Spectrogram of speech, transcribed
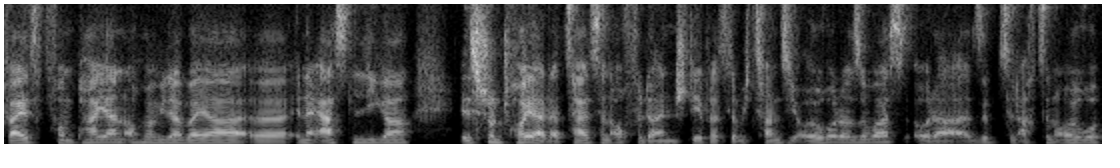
war jetzt vor ein paar Jahren auch mal wieder bei äh, in der ersten Liga, ist schon teuer. Da zahlst du dann auch für deinen Stehplatz, glaube ich, 20 Euro oder sowas oder 17, 18 Euro.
